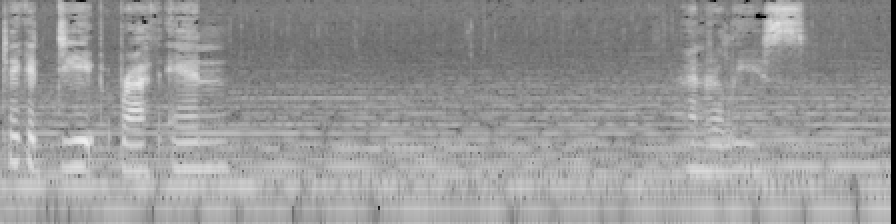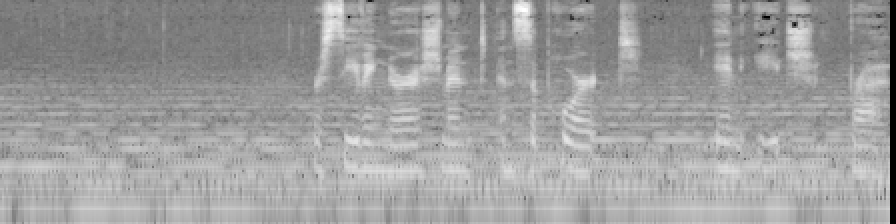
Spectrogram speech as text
Take a deep breath in and release. Receiving nourishment and support in each breath.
